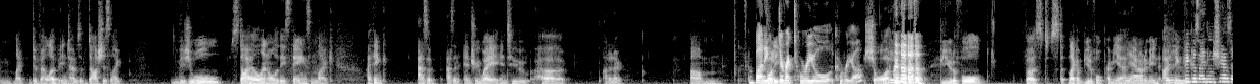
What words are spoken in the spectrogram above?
mm, like develop in terms of dasha's like visual style and all of these things and like i think as a as an entryway into her i don't know um budding Body- directorial career. sure i think it's a beautiful first st- like a beautiful premiere yeah. you know what i mean i think Because I think she has a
